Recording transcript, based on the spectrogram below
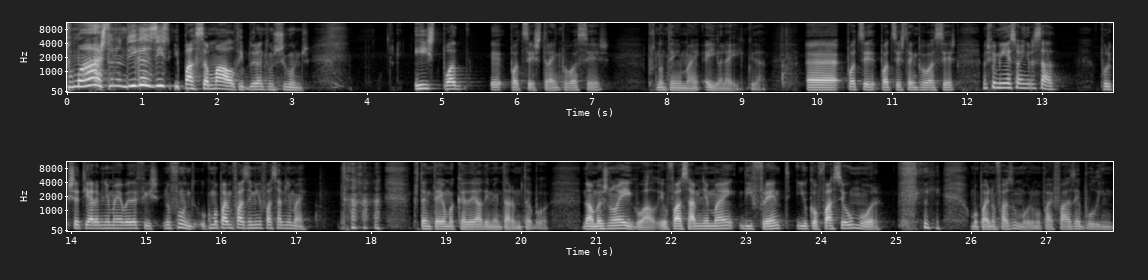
Tomás, tu não digas isso! E passa mal, tipo, durante uns segundos. E isto pode, eh, pode ser estranho para vocês, porque não têm mãe. Aí, olha aí, cuidado. Uh, pode, ser, pode ser estranho para vocês, mas para mim é só engraçado. Porque chatear a minha mãe é bem da fixe. No fundo, o que o meu pai me faz a mim, eu faço à minha mãe. Portanto, é uma cadeia alimentar muito boa. Não, mas não é igual. Eu faço à minha mãe diferente e o que eu faço é humor. o meu pai não faz humor, o meu pai faz é bullying.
